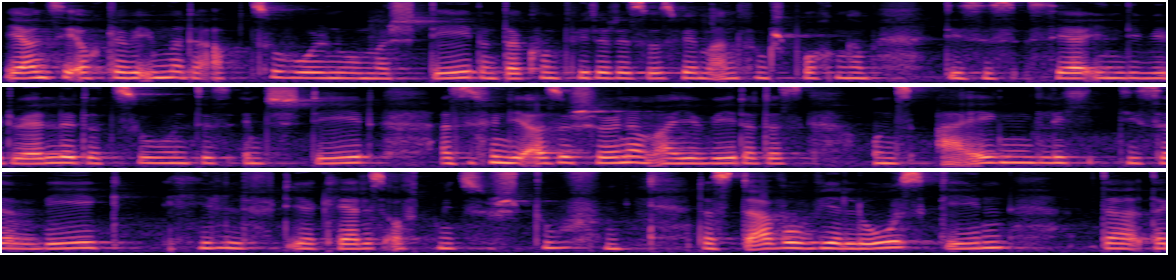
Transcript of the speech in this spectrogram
Ja, und sie auch, glaube ich, immer da abzuholen, wo man steht. Und da kommt wieder das, was wir am Anfang gesprochen haben, dieses sehr Individuelle dazu und das entsteht. Also das finde ich auch so schön am Ayurveda, dass uns eigentlich dieser Weg hilft. Ich erkläre das oft mit so Stufen, dass da, wo wir losgehen, da, da,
